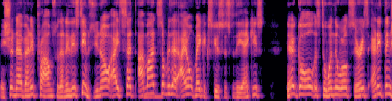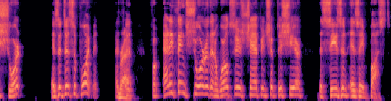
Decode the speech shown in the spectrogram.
they shouldn't have any problems with any of these teams. You know, I said I'm not somebody that I don't make excuses for the Yankees. Their goal is to win the World Series. Anything short is a disappointment. Right. From anything shorter than a World Series championship this year, the season is a bust.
